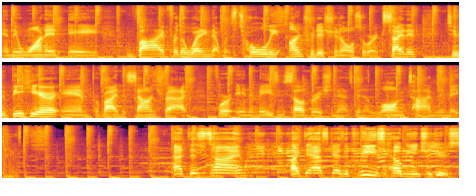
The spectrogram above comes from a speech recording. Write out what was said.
and they wanted a vibe for the wedding that was totally untraditional. So we're excited to be here and provide the soundtrack for an amazing celebration that has been a long time in the making. At this time, I'd like to ask you guys to please help me introduce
